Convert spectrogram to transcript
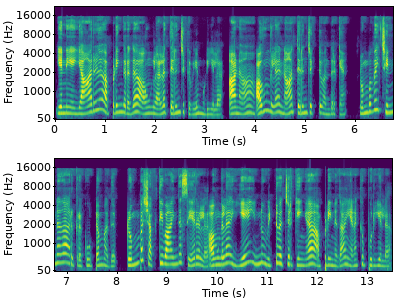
என்னைய யாரு அப்படிங்கறத அவங்களால தெரிஞ்சுக்கவே முடியல. ஆனா அவங்கள நான் தெரிஞ்சுக்கிட்டு வந்திருக்கேன். ரொம்பவே சின்னதா இருக்கிற கூட்டம் அது. ரொம்ப சக்தி வாய்ந்த சேரலர் அவங்கள ஏன் இன்னும் விட்டு வச்சிருக்கீங்க? அப்படின்னு தான் எனக்கு புரியல.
